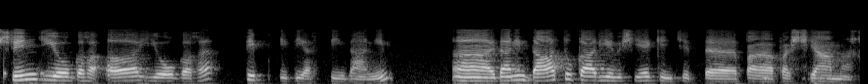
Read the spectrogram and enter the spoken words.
शृञ्ज् योगः अयोगः, टिप् इति अस्ति इदानीम् इदानीं धातुकार्यविषये किञ्चित् पश्यामः.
